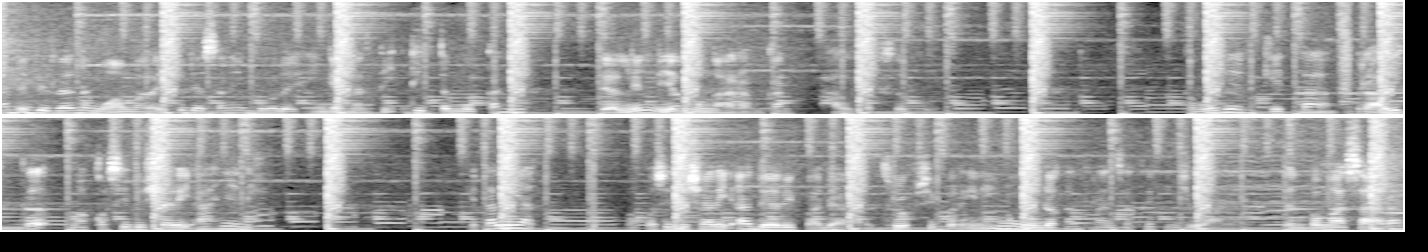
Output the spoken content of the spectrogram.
ada di ranah muamalah itu dasarnya boleh hingga nanti ditemukan dalil yang mengharamkan hal tersebut. Kemudian kita beralih ke makosidu syariahnya nih. Kita lihat makosidu syariah daripada dropshipper ini memudahkan transaksi penjualan dan pemasaran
